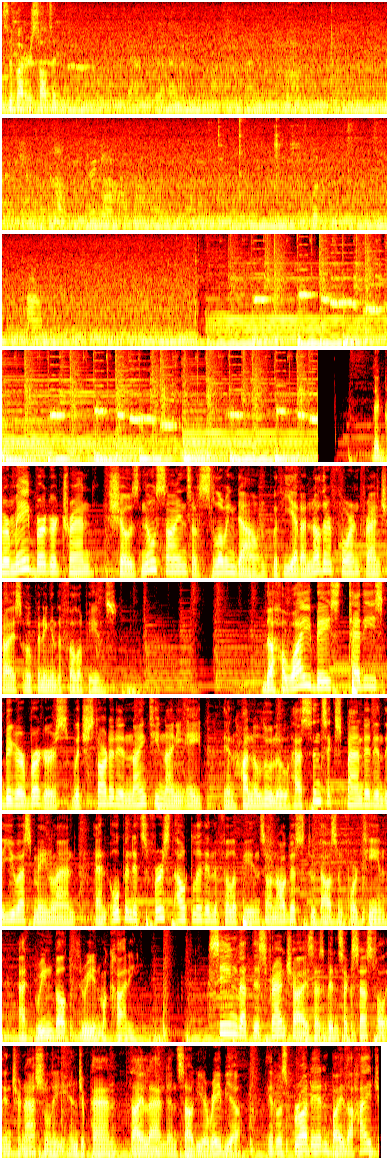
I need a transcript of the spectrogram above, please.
Is the butter salted? No, regular. The gourmet burger trend shows no signs of slowing down with yet another foreign franchise opening in the Philippines. The Hawaii-based Teddy's Bigger Burgers, which started in 1998 in Honolulu, has since expanded in the US mainland and opened its first outlet in the Philippines on August 2014 at Greenbelt 3 in Makati. Seeing that this franchise has been successful internationally in Japan, Thailand, and Saudi Arabia, it was brought in by the high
